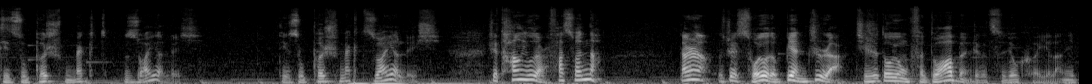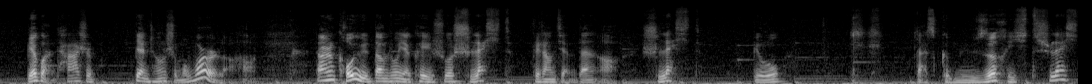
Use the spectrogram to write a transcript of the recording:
die Suppe schmeckt säuerlich，die Suppe schmeckt säuerlich， 这汤有点发酸呐。当然，这所有的变质啊，其实都用 verdorben 这个词就可以了。你别管它是变成什么味儿了哈。当然，口语当中也可以说 schlecht，非常简单啊，schlecht。比如，“das Gemüse ist schlecht，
